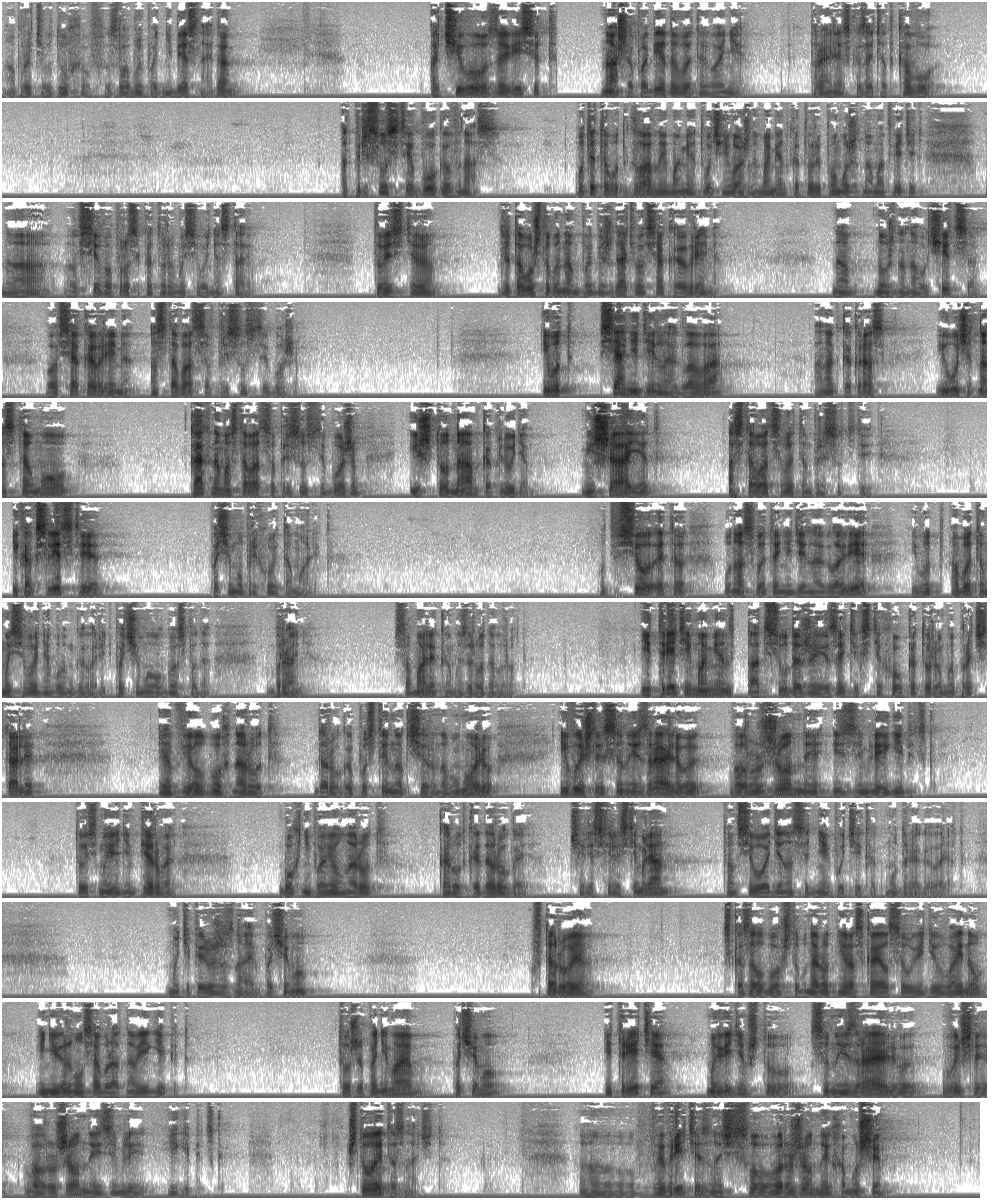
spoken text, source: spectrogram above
а против духов злобы поднебесной, да? От чего зависит наша победа в этой войне? Правильно сказать, от кого? От присутствия Бога в нас. Вот это вот главный момент, очень важный момент, который поможет нам ответить на все вопросы, которые мы сегодня ставим. То есть, э, для того, чтобы нам побеждать во всякое время, нам нужно научиться во всякое время оставаться в присутствии Божьем. И вот вся недельная глава, она как раз и учит нас тому, как нам оставаться в присутствии Божьем, и что нам, как людям, мешает оставаться в этом присутствии. И как следствие, почему приходит Амалик. Вот все это у нас в этой недельной главе, и вот об этом мы сегодня будем говорить. Почему у Господа брань с Амаликом из рода в род. И третий момент, отсюда же из этих стихов, которые мы прочитали, и обвел Бог народ дорогой пустыну к Черному морю, и вышли сыны Израилевы, вооруженные из земли египетской. То есть мы видим, первое, Бог не повел народ короткой дорогой через филистимлян, там всего 11 дней пути, как мудрые говорят. Мы теперь уже знаем, почему. Второе, сказал Бог, чтобы народ не раскаялся, увидев войну, и не вернулся обратно в Египет. Тоже понимаем, почему. И третье, мы видим, что сыны Израилевы вышли вооруженные из земли египетской. Что это значит? Э, в иврите, значит, слово вооруженные хамушим,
